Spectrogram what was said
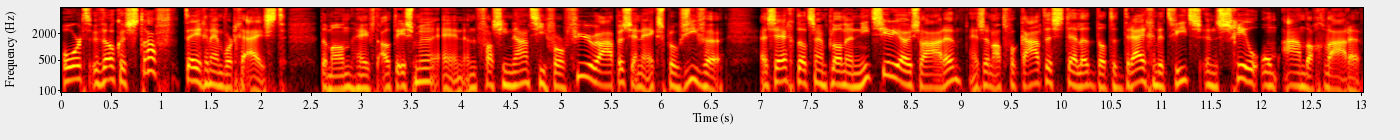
hoort welke straf tegen hem wordt geëist. De man heeft autisme en een fascinatie voor vuurwapens en explosieven. Hij zegt dat zijn plannen niet serieus waren en zijn advocaten stellen dat de dreigende tweets een schil om aandacht waren.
